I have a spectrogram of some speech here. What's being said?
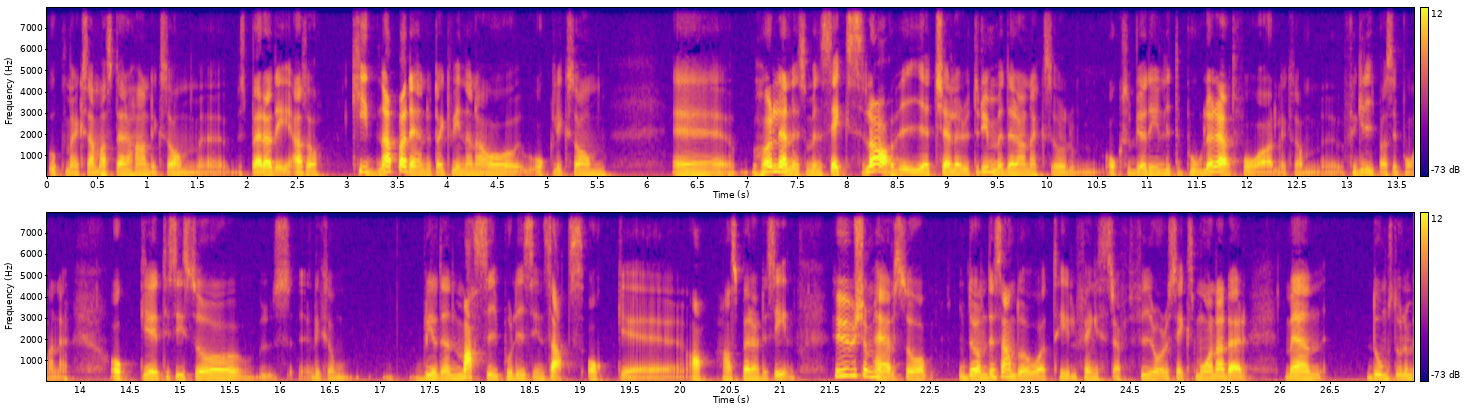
uppmärksammats där han liksom eh, spärrade in, alltså kidnappade en av kvinnorna och, och liksom eh, höll henne som en sexslav i ett källarutrymme där han också, också bjöd in lite polare att få liksom, förgripa sig på henne. Och eh, till sist så liksom, blev det en massiv polisinsats och eh, ja, han spärrades in. Hur som helst så dömdes han då till fängelsestraff fyra år och sex månader. Men domstolen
